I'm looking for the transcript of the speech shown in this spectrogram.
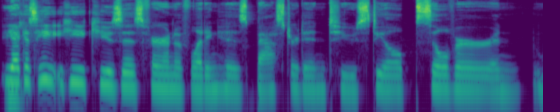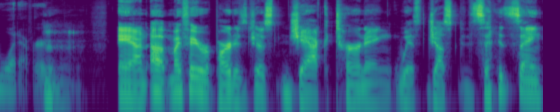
Yeah, because he he accuses Farren of letting his bastard in to steal silver and whatever. Mhm. And uh, my favorite part is just Jack turning with just saying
